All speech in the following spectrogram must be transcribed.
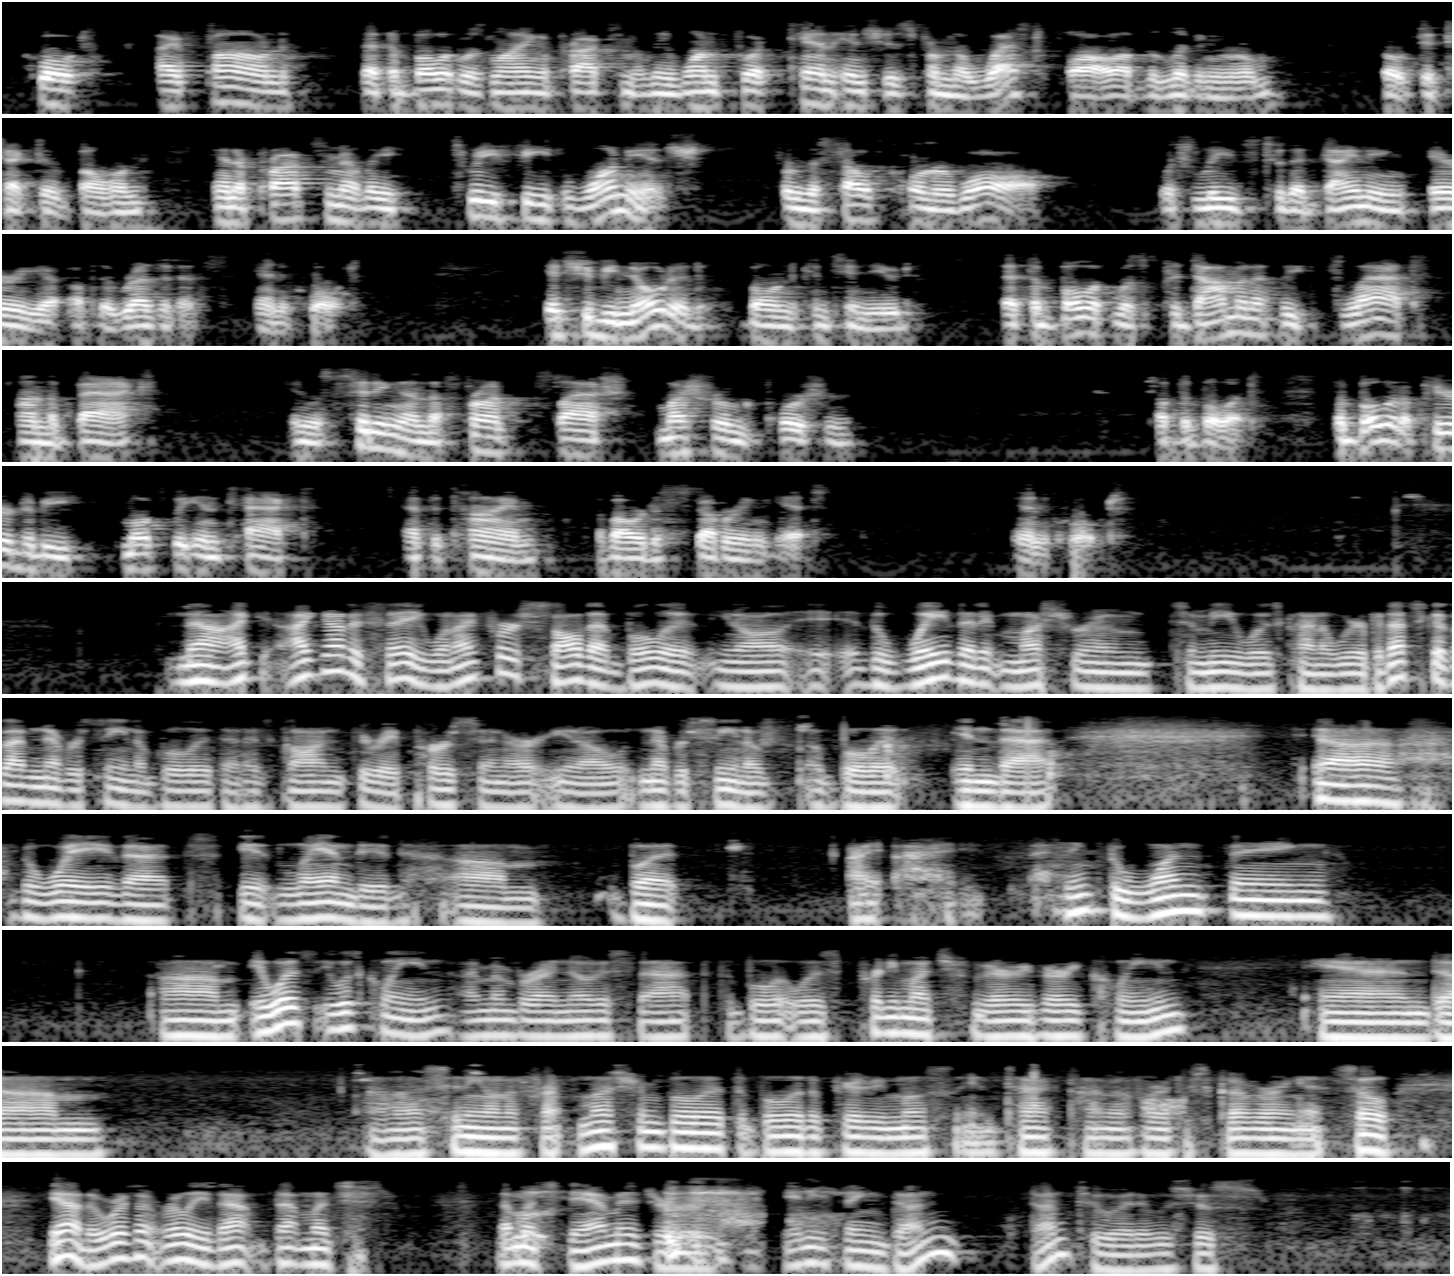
Quote, I found that the bullet was lying approximately one foot ten inches from the west wall of the living room, wrote Detective Bone, and approximately three feet one inch from the south corner wall, which leads to the dining area of the residence, end quote. It should be noted, Bone continued, that the bullet was predominantly flat on the back and was sitting on the front slash mushroom portion of the bullet. The bullet appeared to be mostly intact at the time of our discovering it. End quote. Now, I, I gotta say, when I first saw that bullet, you know, it, the way that it mushroomed to me was kind of weird. But that's because I've never seen a bullet that has gone through a person, or you know, never seen a, a bullet in that uh, the way that it landed. Um, but I, I I think the one thing, um, it was it was clean. I remember I noticed that the bullet was pretty much very very clean, and um, uh, sitting on the front mushroom bullet, the bullet appeared to be mostly intact. Time of our discovering it. So, yeah, there wasn't really that that much that much damage or anything done done to it. It was just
